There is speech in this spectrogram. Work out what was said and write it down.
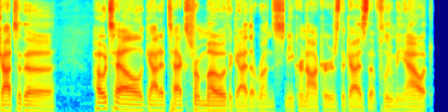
Got to the hotel, got a text from Mo, the guy that runs Sneaker Knockers, the guys that flew me out,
